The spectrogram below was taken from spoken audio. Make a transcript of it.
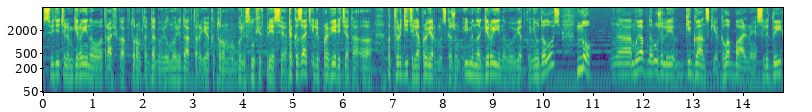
свидетелем героинового трафика, о котором тогда говорил мой редактор и о котором были слухи в прессе, доказать или проверить это, подтвердить или опровергнуть, скажем, именно героиновую ветку не удалось, но мы обнаружили гигантские, глобальные следы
